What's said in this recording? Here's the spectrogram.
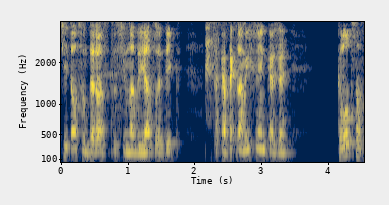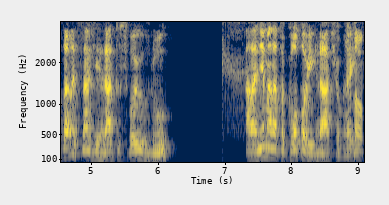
čítal som teraz, tuším na The Athletic, taká pekná myšlienka, že Klopp sa stále snaží hrať tú svoju hru, ale nemá na to klopových hráčov. Hej? No,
